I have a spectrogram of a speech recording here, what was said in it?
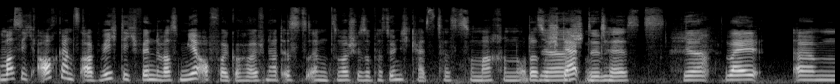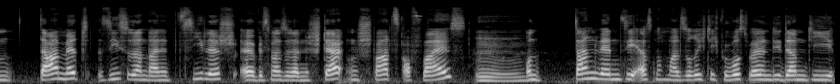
Und was ich auch ganz arg wichtig finde, was mir auch voll geholfen hat, ist ähm, zum Beispiel so Persönlichkeitstests zu machen oder so Ja, Stärkentests. Ja, Weil ähm, damit siehst du dann deine Ziele, äh, beziehungsweise deine Stärken schwarz auf weiß. Und dann werden sie erst nochmal so richtig bewusst, weil wenn du dann die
